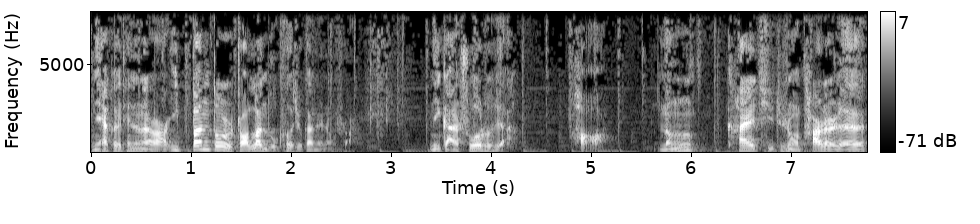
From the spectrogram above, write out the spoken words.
你还可以天天在那玩。一般都是找烂赌客去干这种事儿，你敢说出去，好，能开起这种摊儿的人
